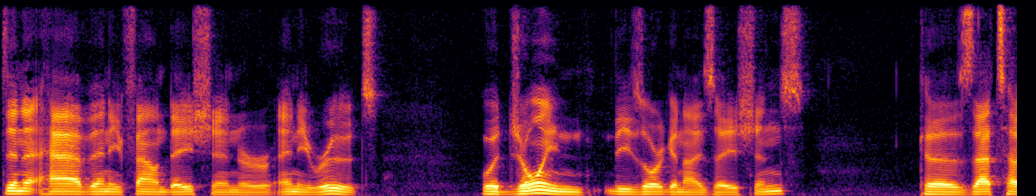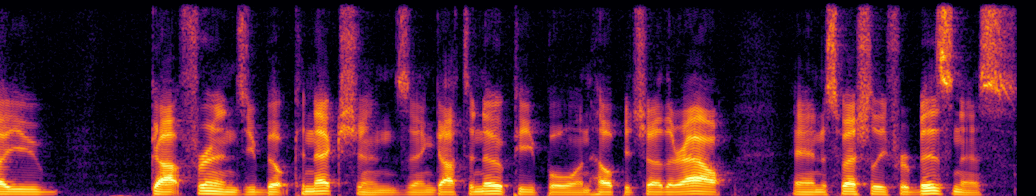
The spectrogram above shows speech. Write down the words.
didn't have any foundation or any roots would join these organizations because that's how you got friends, you built connections and got to know people and help each other out. And especially for business,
